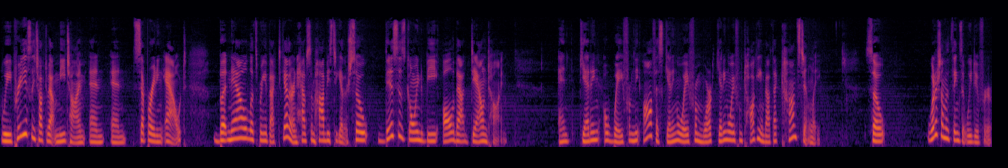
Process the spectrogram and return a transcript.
we previously talked about me time and and separating out, but now let's bring it back together and have some hobbies together. So this is going to be all about downtime and getting away from the office, getting away from work, getting away from talking about that constantly. So, what are some of the things that we do for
